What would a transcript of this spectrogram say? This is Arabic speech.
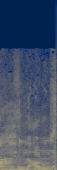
راح العروس.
